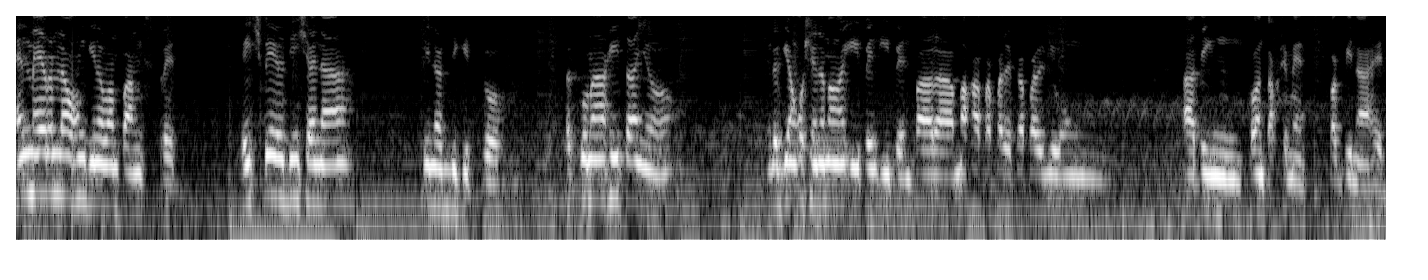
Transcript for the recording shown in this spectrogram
And meron lang akong ginawang pang spread. HPL din siya na pinagdikit ko. At kung makikita nyo, nilagyan ko siya ng mga ipin-ipin para makakapal-kapal yung ating contact cement pag pinahid.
